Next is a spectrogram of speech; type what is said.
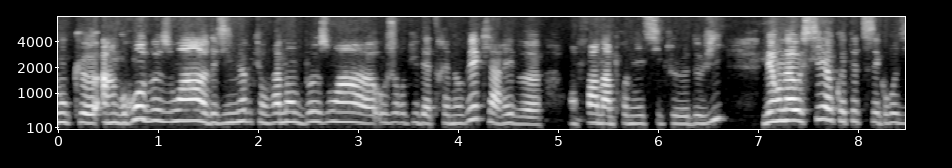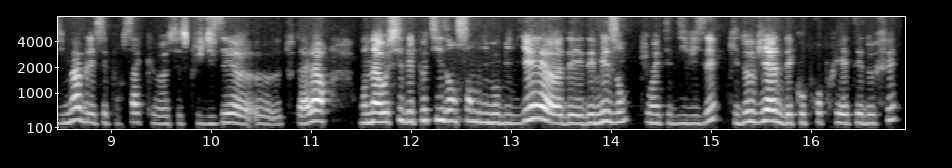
Donc euh, un gros besoin, des immeubles qui ont vraiment besoin aujourd'hui d'être rénovés, qui arrivent en fin d'un premier cycle de vie. Mais on a aussi, aux côtés de ces gros immeubles, et c'est pour ça que c'est ce que je disais euh, euh, tout à l'heure, on a aussi des petits ensembles immobiliers, euh, des, des maisons qui ont été divisées, qui deviennent des copropriétés de fait.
